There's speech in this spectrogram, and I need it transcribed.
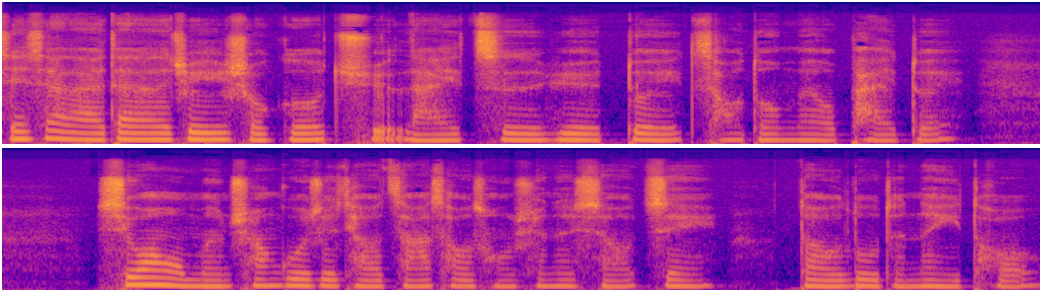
接下来带来的这一首歌曲来自乐队草都没有派对。希望我们穿过这条杂草丛生的小径，到路的那一头，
